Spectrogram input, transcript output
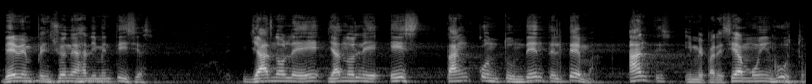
deben pensiones alimenticias, ya no le, ya no le es tan contundente el tema. Antes, y me parecía muy injusto,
